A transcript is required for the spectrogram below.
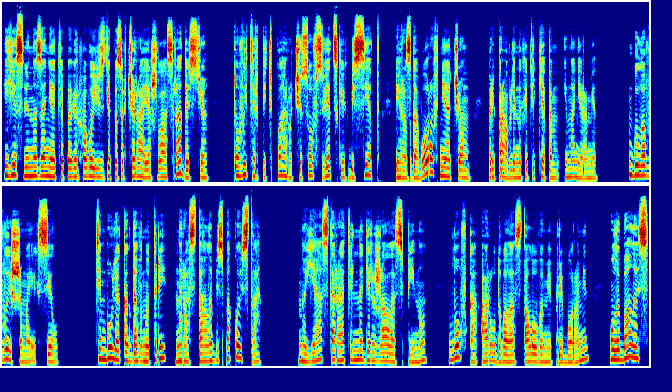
если на занятия по верховой езде позавчера я шла с радостью, то вытерпеть пару часов светских бесед и разговоров ни о чем, приправленных этикетом и манерами, было выше моих сил тем более когда внутри нарастало беспокойство. Но я старательно держала спину, ловко орудовала столовыми приборами, улыбалась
